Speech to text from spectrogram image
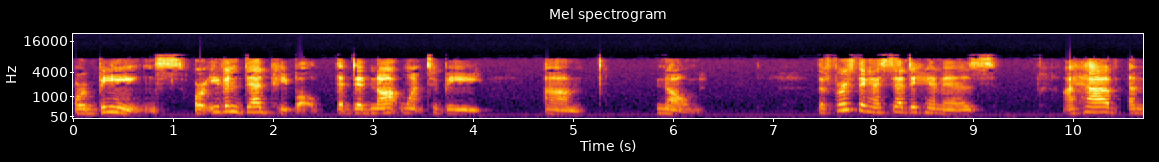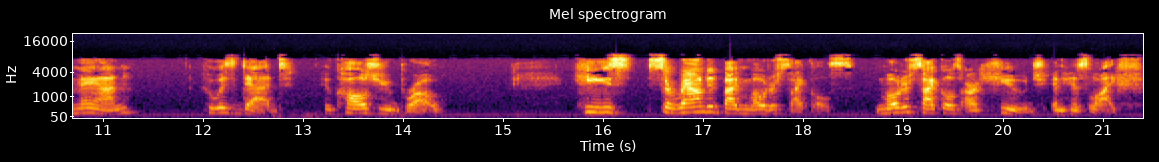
or beings or even dead people that did not want to be um, known. The first thing I said to him is, I have a man who is dead who calls you bro. He's surrounded by motorcycles. Motorcycles are huge in his life.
